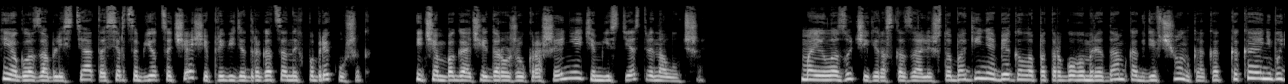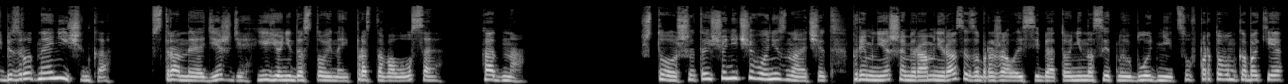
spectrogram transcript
Ее глаза блестят, а сердце бьется чаще при виде драгоценных побрякушек. И чем богаче и дороже украшения, тем, естественно, лучше. Мои лазутчики рассказали, что богиня бегала по торговым рядам как девчонка, как какая-нибудь безродная нищенка, В странной одежде, ее недостойной, простоволосая. Одна. Что ж, это еще ничего не значит. При мне Шамирам не раз изображала из себя то ненасытную блудницу в портовом кабаке,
